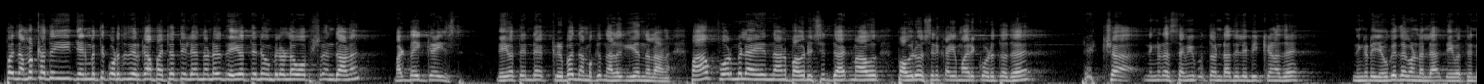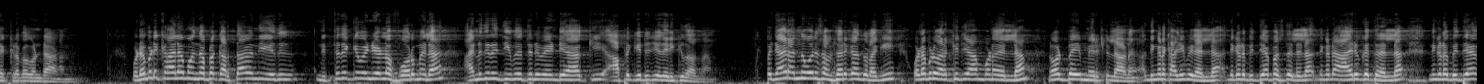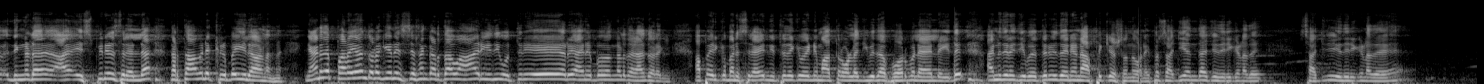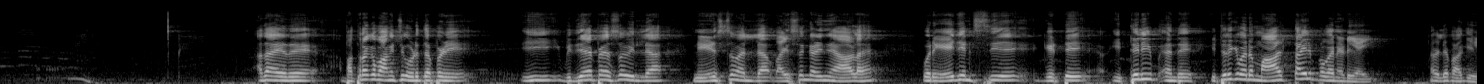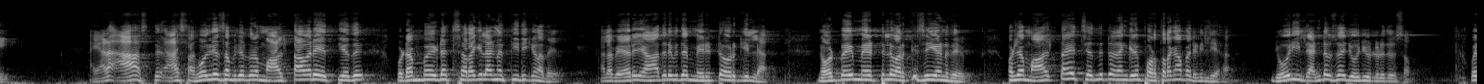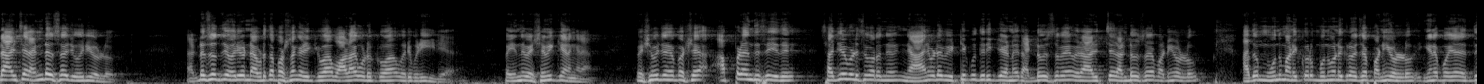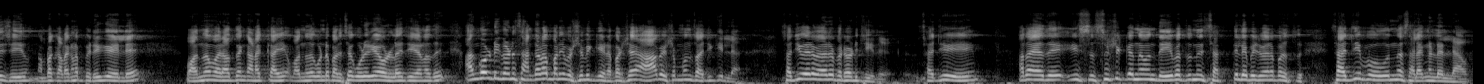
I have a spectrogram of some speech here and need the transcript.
അപ്പോൾ നമുക്കത് ഈ ജന്മത്തിൽ കൊടുത്തു തീർക്കാൻ പറ്റത്തില്ല എന്നുണ്ടെങ്കിൽ ദൈവത്തിന്റെ മുമ്പിലുള്ള ഓപ്ഷൻ എന്താണ്? ബട്ട് ബൈ ഗ്രേസ് ദൈവത്തിന്റെ കൃപ നമുക്ക് നൽകുക എന്നുള്ളതാണ്. അപ്പോൾ ആ ഫോർമുലയിൽ നിന്നാണ് പൗരശുദ്ധാത്മാവ് പൗലോസിന് കൈമാറി കൊടുത്തത്. രക്ഷ നിങ്ങളുടെ സമീപത്തുണ്ട് അത് ലഭിക്കണത്. നിങ്ങളുടെ യോഗ്യത കൊണ്ടല്ല ദൈവത്തിന്റെ കൃപ കൊണ്ടാണെന്ന്. ഉടമ്പടി കാലം വന്നപ്പോൾ കർത്താവ് എന്ത് ചെയ്ത്? നിത്യതയ്ക്ക് വേണ്ടിയുള്ള ഫോർമുല അനുദിന ജീവിതത്തിന് വേണ്ടിയാക്കി ആപ്ലിക്കേറ്റ് ചെയ്തിരിക്കുന്നതാണ്. അപ്പോൾ ഞാൻ അന്ന് പോലും സംസാരിക്കാൻ തുടങ്ങി. ഉടമ്പടി വർക്ക് ചെയ്യാൻ പോണതെല്ലാം നോട്ട് ബൈ മെറിറ്റിലാണ് നിങ്ങളുടെ കഴിവിലല്ല നിങ്ങളുടെ വിദ്യാഭ്യാസത്തിലല്ല നിങ്ങളുടെ ആരോഗ്യത്തിലല്ല നിങ്ങളുടെ വിദ്യാ നിങ്ങളുടെ എക്സ്പീരിയൻസിലല്ല കർത്താവിന്റെ കൃപയിലാണെന്ന്. ഞാനത് പറയാൻ തുടങ്ങിയതിന് ശേഷം കർത്താവ് ആ രീതി ഒത്തിരിയേറെ അനുഭവങ്ങൾ തരാൻ തുടങ്ങി. അപ്പോൾ എനിക്ക് മനസ്സിലായി നിത്യതയ്ക്ക് വേണ്ടി മാത്രമുള്ള ജീവിത ഫോർമുല അല്ല ഇത്. അനുദിന ജീവിതത്തിന് ഇത് തന്നെയാണ് ആപ്ലിക്കേഷൻ എന്ന് പറയുന്നത്. ഇപ്പോൾ സജി എന്താ ചെയ്തിരിക്കുന്നത് സജി ചെയ്തിരിക്കുന്നത് അതായത് പത്രമൊക്കെ വാങ്ങിച്ചു കൊടുത്തപ്പോഴേ ഈ വിദ്യാഭ്യാസവും ഇല്ല നേഴ്സുമല്ല വയസ്സും കഴിഞ്ഞ ആളെ ഒരു ഏജൻസിയെ കിട്ടി ഇറ്റലി എന്ത് ഇറ്റലിക്ക് വരെ മാൾട്ടയിൽ പോകാനിടയായി. അത് വലിയ ഭാഗ്യമായി. അയാൾ ആ ആ സഹോദരിയെ സംബന്ധിച്ചിടത്തോളം മാൾട്ട വരെ എത്തിയത് ഉടമ്പയുടെ ചിറകിലാണ് എത്തിയിരിക്കുന്നത്. അല്ല വേറെ യാതൊരുവിധ മെരിറ്റ് അവർക്കില്ല. നോട്ട് ബൈ മെറിറ്റിൽ വർക്ക് ചെയ്യണത്. പക്ഷേ മാൾട്ടയിൽ ചെന്നിട്ടാണെങ്കിലും പുറത്തിറങ്ങാൻ പറ്റണില്ല. ജോലി രണ്ട് ദിവസമേ ജോലിയുള്ളൂ ഒരു ദിവസം. ഒരാഴ്ച രണ്ട് ദിവസമേ ജോലിയുള്ളൂ. രണ്ട് ദിവസത്തെ ഉണ്ട് അവിടുത്തെ ഭക്ഷണം കഴിക്കുക വാടക കൊടുക്കുക ഒരു പിടിയില്ല. അപ്പോൾ ഇന്ന് വിഷമിക്കുകയാണ് അങ്ങനെ. വിഷമിച്ച്. പക്ഷേ അപ്പോഴെന്ത് ചെയ്ത്? സജീവ് വിളിച്ച് പറഞ്ഞു ഞാനിവിടെ വീട്ടിൽ കുതിരിക്കുകയാണ് രണ്ട് ദിവസമേ ഒരാഴ്ച രണ്ട് ദിവസമേ പണിയുള്ളൂ. അത് മൂന്ന് മണിക്കൂർ മൂന്ന് മണിക്കൂർ വെച്ചാൽ പണിയുള്ളൂ. ഇങ്ങനെ പോയാൽ എന്ത് ചെയ്യും? നമ്മുടെ കടങ്ങൾ പെരുകയല്ലേ വന്നും വരാത്ത കണക്കായി വന്നതുകൊണ്ട് പലിശ ഉള്ളു ചെയ്യണത്. അങ്ങോട്ടും ഇങ്ങോട്ടും സങ്കടം പറഞ്ഞ് വിഷമിക്കുകയാണ്. പക്ഷേ ആ വിഷമം സജിക്കില്ല. സജി വരെ വേറെ പരിപാടി ചെയ്ത്. സജി അതായത് ഈ ശുശ്രൂഷിക്കുന്നവൻ ദൈവത്തിൽ നിന്ന് ശക്തി ലഭിച്ചവനെ പരിസ്ഥിതി സജി പോകുന്ന സ്ഥലങ്ങളിലെല്ലാം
